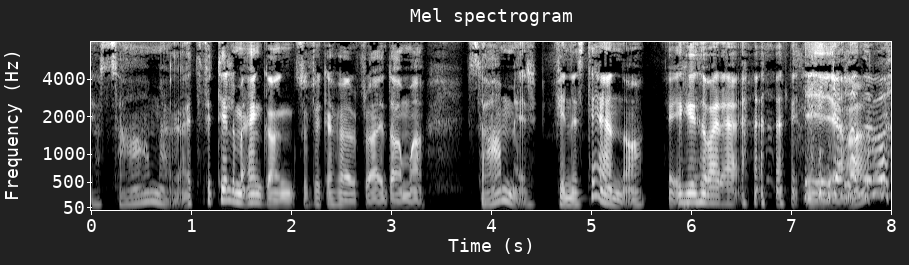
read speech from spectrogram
Ja, samer For Til og med en gang så fikk jeg høre fra ei dame Samer, finnes det ennå? Bare Ja. ja, det var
